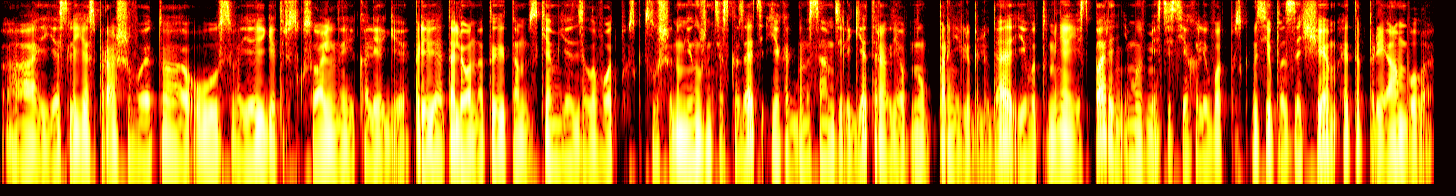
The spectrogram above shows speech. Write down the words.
а если я спрашиваю это у своей гетеросексуальной коллеги, «Привет, Алена, ты там с кем ездила в отпуск?» Слушай, ну, мне нужно тебе сказать, я как бы на самом деле гетеро, я, ну, парней люблю, да, и вот у меня есть парень, и мы вместе съехали в отпуск. Ну, типа, зачем это при преамбула.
